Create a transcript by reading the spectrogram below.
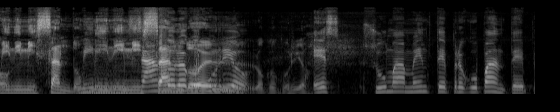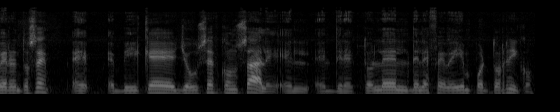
Minimizando, minimizando minimizando, lo que el- ocurrió. lo que ocurrió. es sumamente preocupante, pero entonces eh, eh, vi que Joseph González, el, el director del, del FBI en Puerto Rico,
